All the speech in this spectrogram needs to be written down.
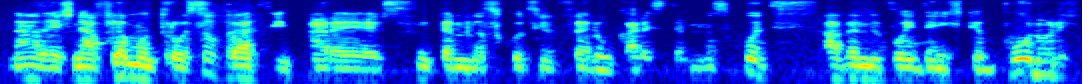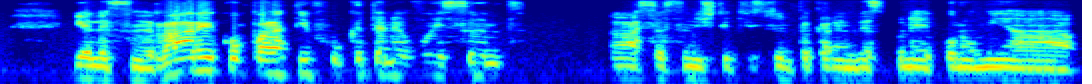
Da? Deci ne aflăm într-o situație în care suntem născuți în felul în care suntem născuți, avem nevoie de niște bunuri, ele sunt rare comparativ cu câte nevoi sunt. Astea sunt niște chestiuni pe care ne spune economia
